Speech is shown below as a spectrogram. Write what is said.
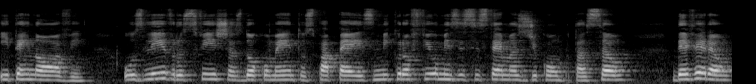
Item 9. Os livros, fichas, documentos, papéis, microfilmes e sistemas de computação deverão,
